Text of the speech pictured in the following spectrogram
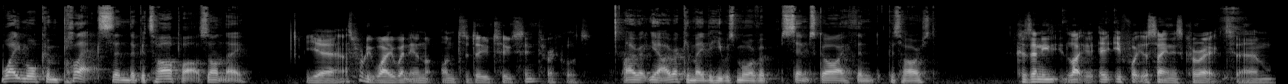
way more complex than the guitar parts, aren't they? Yeah, that's probably why he went in on to do two synth records. I re- yeah, I reckon maybe he was more of a synth guy than guitarist. Because then, he, like, if what you're saying is correct, um,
